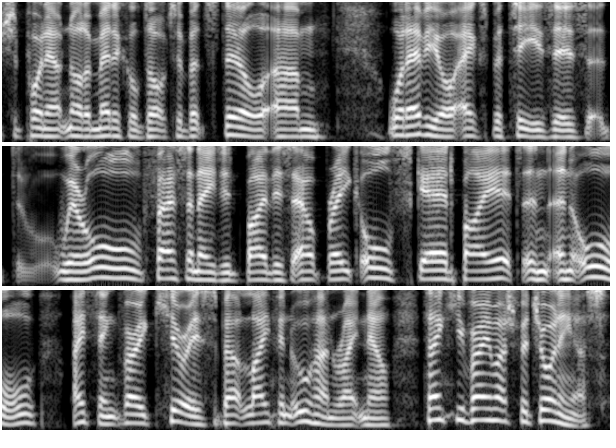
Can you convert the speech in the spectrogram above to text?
should point out, not a medical doctor, but still, um, whatever your expertise is, we're all fascinated by this outbreak, all scared by it, and, and all, I think, very curious about life in Wuhan right now. Thank you very much for joining us.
